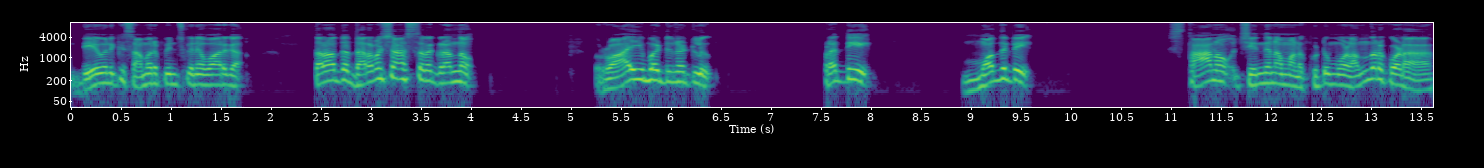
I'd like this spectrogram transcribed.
దేవునికి సమర్పించుకునేవారుగా. తర్వాత ధర్మశాస్త్ర గ్రంథం రాయిబట్టినట్లు ప్రతి మొదటి స్థానం చెందిన మన కుటుంబాలందరూ కూడా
